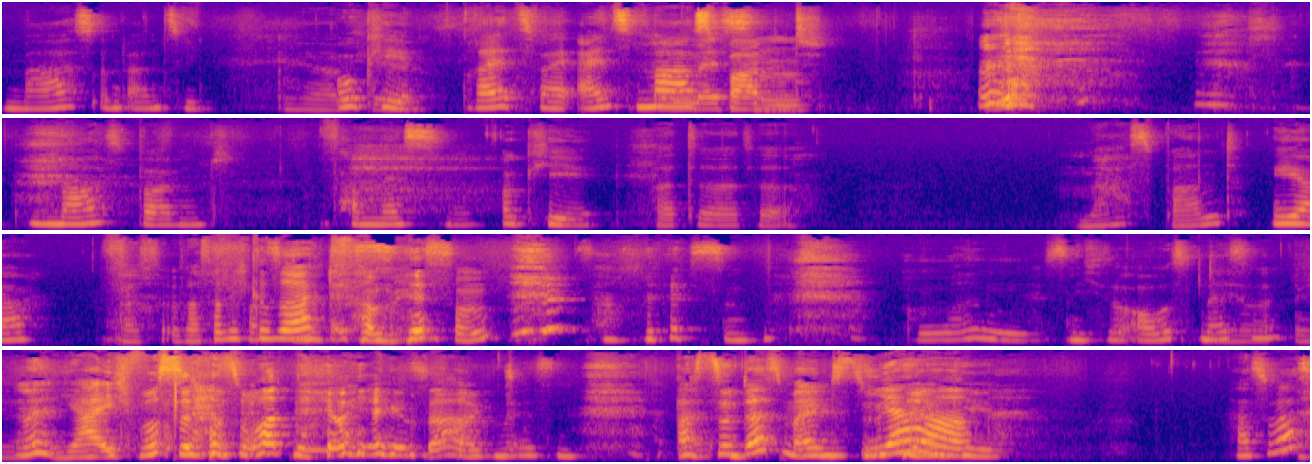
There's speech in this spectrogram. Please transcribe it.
Maß und anziehen. ja, Okay, 3, 2, 1, Vermessen. Maßband. Maßband. Vermessen. Okay. Warte, warte. Maßband? Ja. Was, was habe ich gesagt? Vermessen? Vermessen. Oh Mann. Ist nicht so ausmessen? Ja, ja. ja, ich wusste das Wort nicht, habe ich ja gesagt. Vermessen. Ach so, das meinst du? Ja. okay. Hast du was?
